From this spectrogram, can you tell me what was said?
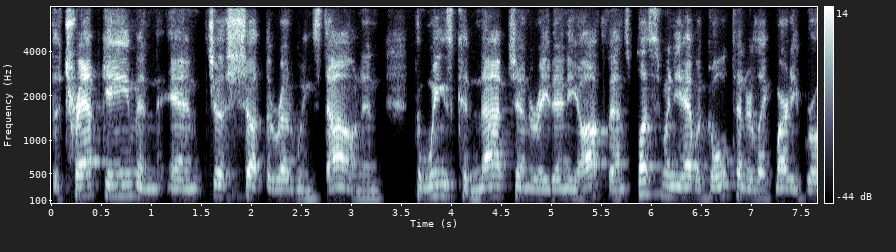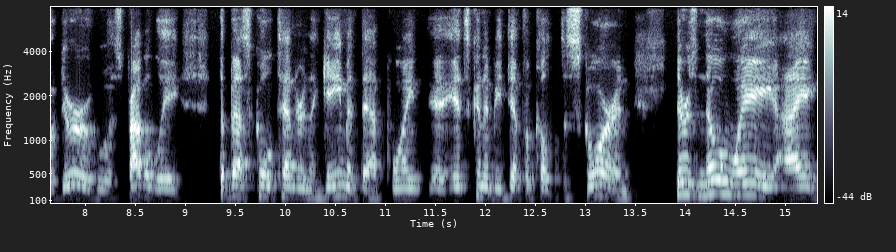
the trap game and and just shut the Red Wings down. And the Wings could not generate any offense. Plus, when you have a goaltender like Marty Brodeur, who was probably the best goaltender in the game at that point, it's going to be difficult to score. And there's no way I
